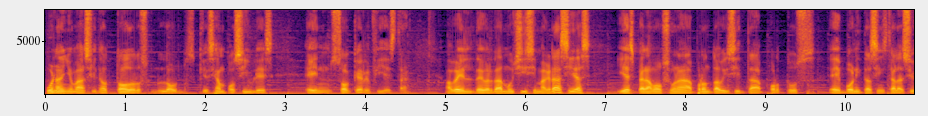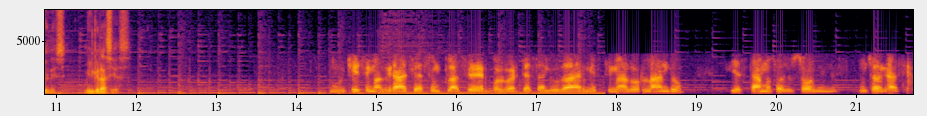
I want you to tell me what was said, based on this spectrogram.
un año más, sino todos los, que sean posibles en Soccer Fiesta. Abel, de verdad muchísimas gracias y esperamos una pronta visita por tus eh, bonitas instalaciones. Mil gracias. Muchísimas gracias, un placer volverte a saludar, mi estimado Orlando, y estamos a sus órdenes. Muchas gracias.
